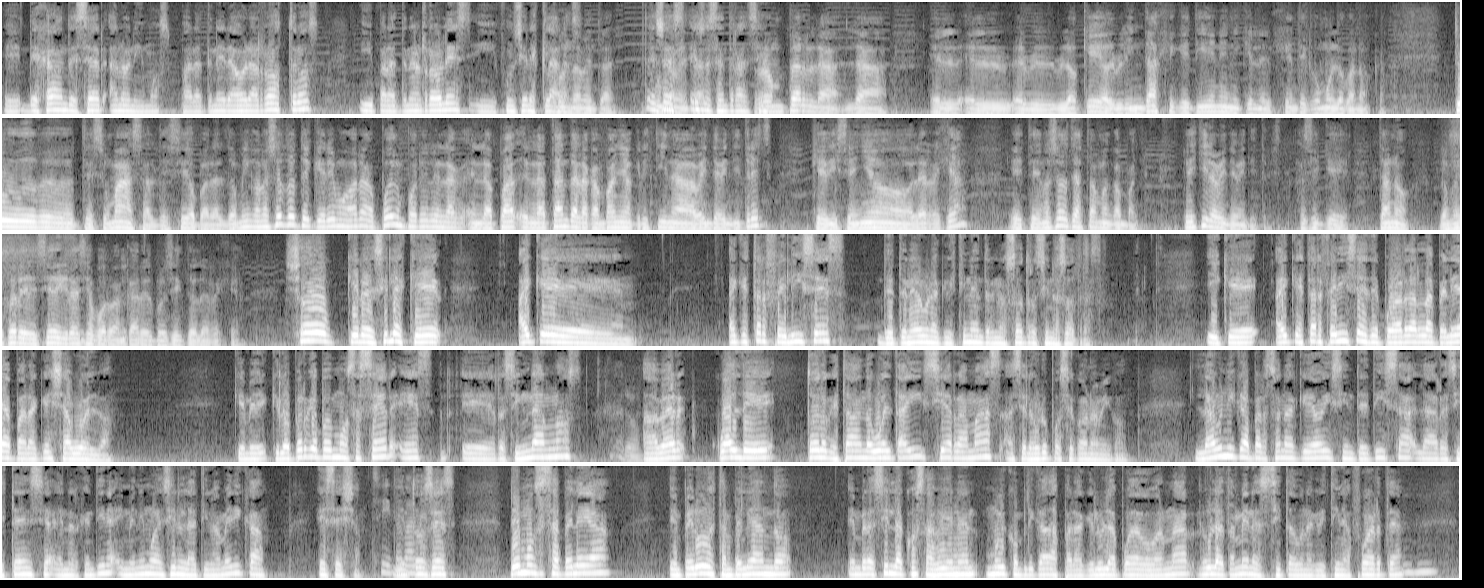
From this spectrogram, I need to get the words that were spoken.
dejaron de ser anónimos para tener ahora rostros y para tener roles y funciones claras. Fundamental. Eso, Es, eso es central. Romper la, la, el, el, bloqueo, el blindaje que tienen y que la gente común lo conozca. Tú te sumás al deseo para el domingo. Nosotros te queremos ahora, pueden poner en la, en la, en la tanda la campaña Cristina 2023 que diseñó la RGA. Este, nosotros ya estamos en campaña. Cristina 2023. Así que, Tano, los mejores deseos y gracias por bancar el proyecto de la RGA. Yo quiero decirles que hay que hay que estar felices de tener una Cristina entre nosotros y nosotras. Y que hay que estar felices de poder dar la pelea para que ella vuelva. Que, que lo peor que podemos hacer es eh, resignarnos a ver cuál de todo lo que está dando vuelta ahí cierra más hacia los grupos económicos. La única persona que hoy sintetiza la resistencia en Argentina, y venimos a decir en Latinoamérica, es ella. y entonces, vemos esa pelea, en Perú están peleando, en Brasil las cosas vienen muy complicadas para que Lula pueda gobernar, Lula también necesita de una Cristina fuerte,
